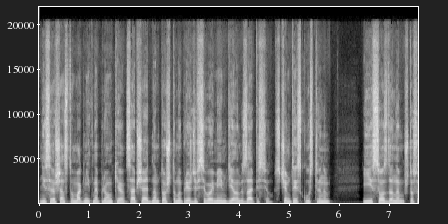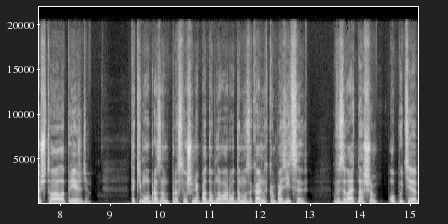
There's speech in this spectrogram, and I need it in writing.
Несовершенство магнитной пленки сообщает нам то, что мы прежде всего имеем дело с записью, с чем-то искусственным и созданным, что существовало прежде – Таким образом, прослушивание подобного рода музыкальных композиций вызывает в нашем опыте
